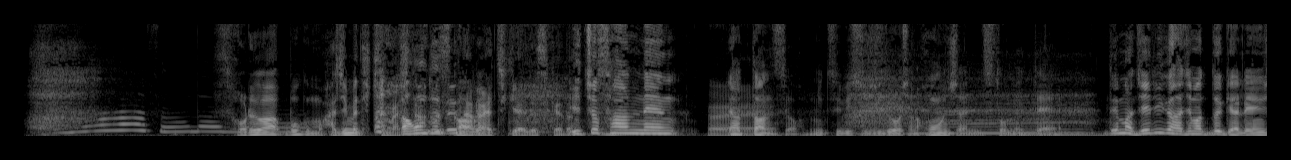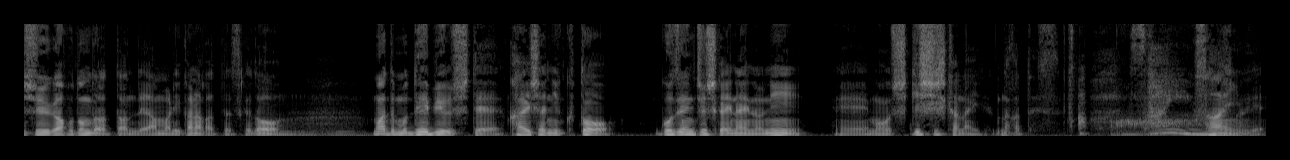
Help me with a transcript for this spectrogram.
はあそうなんだ。それは僕も初めて聞きました。あ本当ですか？長い付き合いですけど。一応3年やったんですよ、三菱自動車の本社に勤めて。でまあ J リーグ始まった時は練習がほとんどだったんであんまり行かなかったですけど、まあでもデビューして会社に行くと午前中しかいないのに、えーもう色紙しかないなかったです。サインをサインで。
